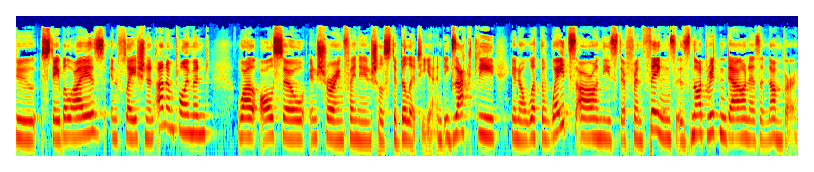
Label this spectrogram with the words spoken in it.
to stabilize inflation and unemployment while also ensuring financial stability. And exactly, you know, what the weights are on these different things is not written down as a number.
